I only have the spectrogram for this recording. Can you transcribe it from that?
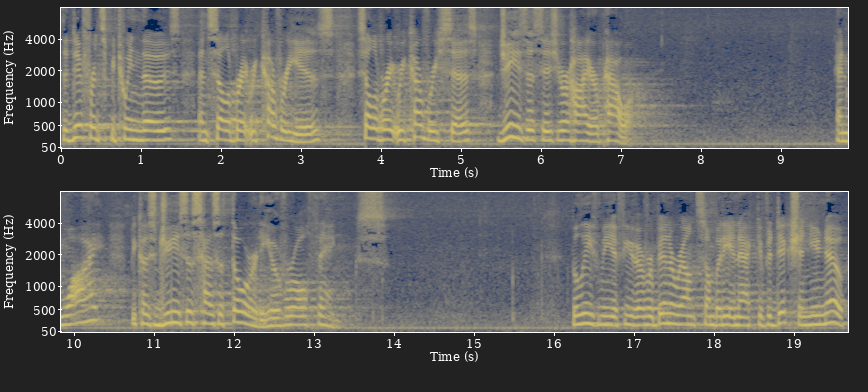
The difference between those and Celebrate Recovery is Celebrate Recovery says Jesus is your higher power. And why? Because Jesus has authority over all things. Believe me, if you've ever been around somebody in active addiction, you know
